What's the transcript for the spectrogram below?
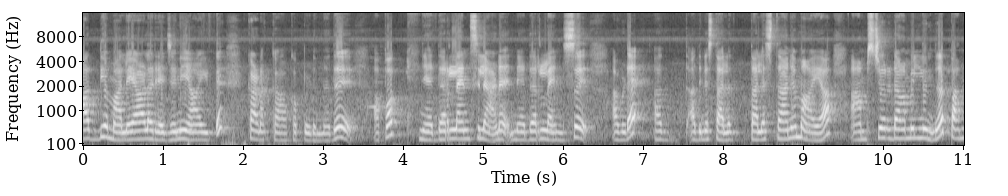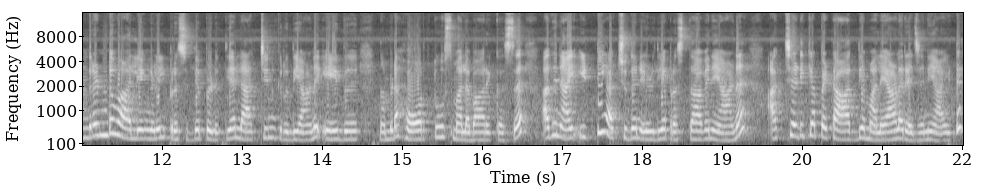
ആദ്യ മലയാള രചനയായിട്ട് കണക്കാക്കപ്പെടുന്നത്. അപ്പോൾ നെതർലാൻഡ്സിലാണ്. നെതർലാൻഡ്സ് അവിടെ അത് അതിന്റെ സ്ഥല തലസ്ഥാനമായ ആംസ്റ്റർഡാമിൽ നിന്ന് പന്ത്രണ്ട് വാല്യങ്ങളിൽ പ്രസിദ്ധപ്പെടുത്തിയ ലാറ്റിൻ കൃതിയാണ് ഏത്? നമ്മുടെ ഹോർത്തൂസ് മലബാറിക്കസ്. അതിനായി ഇട്ടി അച്യുതൻ എഴുതിയ പ്രസ്താവനയാണ് അച്ചടിക്കപ്പെട്ട ആദ്യ മലയാള രചനയായിട്ട്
